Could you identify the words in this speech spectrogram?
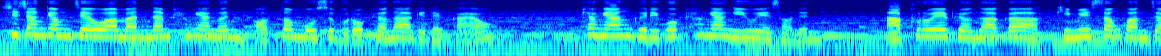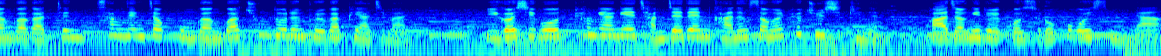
시장 경제와 만난 평양은 어떤 모습으로 변화하게 될까요? 평양 그리고 평양 이후에서는 앞으로의 변화가 김일성 광장과 같은 상징적 공간과 충돌은 불가피하지만 이것이 곧 평양의 잠재된 가능성을 표출시키는 과정이 될 것으로 보고 있습니다.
